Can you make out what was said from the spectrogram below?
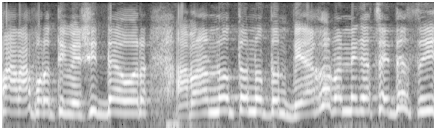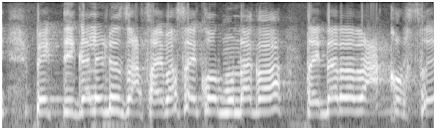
পাড়া প্রতিবেশী দেওয়ার আমরা নতুন নতুন বিয়া করবার নিয়ে চাইতেছি প্র্যাকটিক্যালি যাচাই বাছাই করব না গা, তাই তারা রাগ করছে।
